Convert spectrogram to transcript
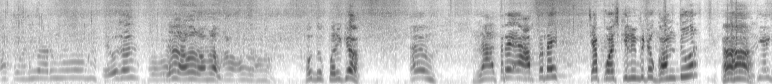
આ પાણી વાળું એવું છે. આવો રામ રામ. હું દુઃખ પડી ગયો? રાત્રે આપતો નહીં. ત્યાં પાંચ કિલોમીટર ગમ દૂર હા હા. ત્યાં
